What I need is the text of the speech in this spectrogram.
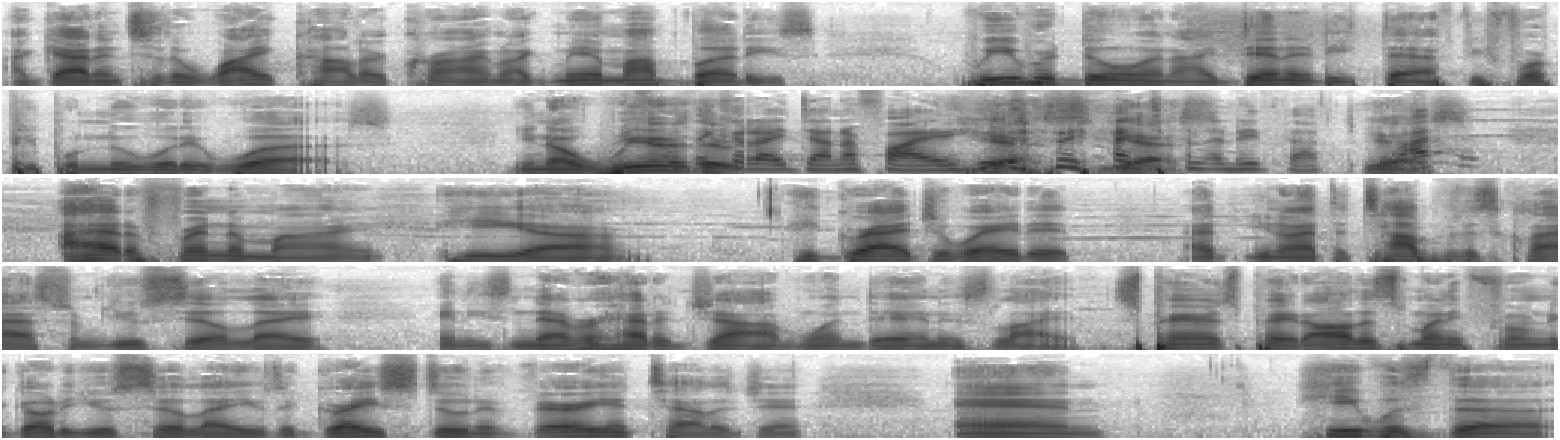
I got into the white collar crime. Like me and my buddies, we were doing identity theft before people knew what it was. You know, we're the could identify who yes, the yes, identity theft. Yes, What? I had a friend of mine. He uh, he graduated at you know at the top of his class from UCLA, and he's never had a job one day in his life. His parents paid all this money for him to go to UCLA. He was a great student, very intelligent, and he was the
